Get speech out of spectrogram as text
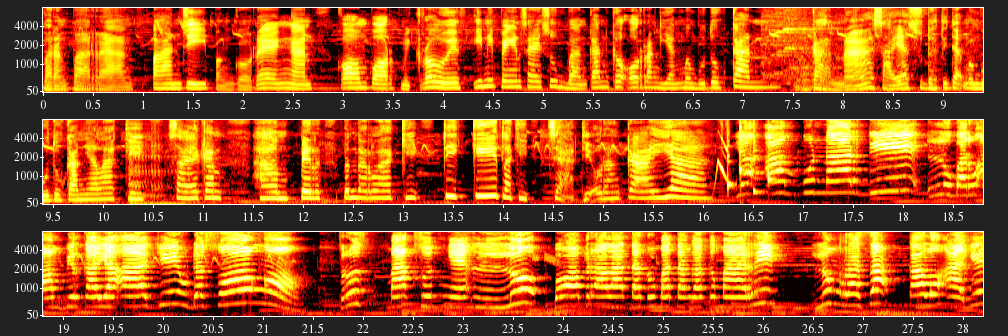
barang-barang Panci, penggorengan, kompor, microwave. Ini pengen saya sumbangkan ke orang yang membutuhkan. Karena saya sudah tidak membutuhkannya lagi. Saya kan hampir bentar lagi, dikit lagi Jadi orang kaya. Ya ampun Nardi, lu baru hampir kaya aja udah songong. Terus maksudnya lu bawa peralatan rumah tangga kemari, lu ngerasa kalau aja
